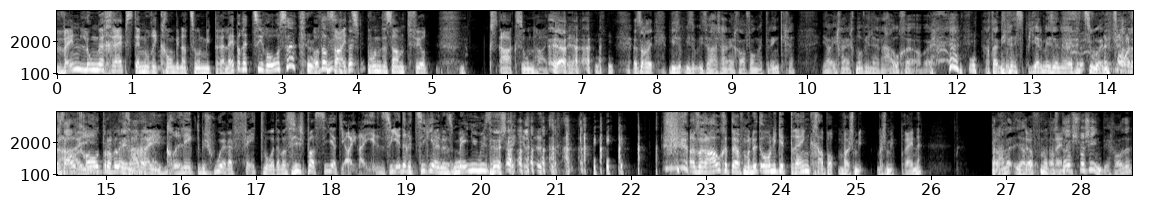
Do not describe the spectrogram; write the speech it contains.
wenn Lungenkrebs, dann nur in Kombination mit einer Leberzirrhose, oder? Sagt das Bundesamt für ah, Gesundheit. Also, ein bisschen, wieso, wieso, wieso hast du eigentlich angefangen zu trinken? Ja, ich eigentlich nur will rauchen, aber ich habe dann nicht mehr das Bier müssen nehmen dazu. Jetzt haben wir das nein. Alkoholproblem. Nein. Hey, Kollege, du bist hure fett geworden. Was ist passiert? Ja, ich habe jeder- zu jeder Ziege ein Menü müssen bestellen. Also rauchen darf man nicht ohne Getränk, aber was mit, was mit brennen? Brennen, ja, Dürfen wir das brennen? darfst du wahrscheinlich, oder?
